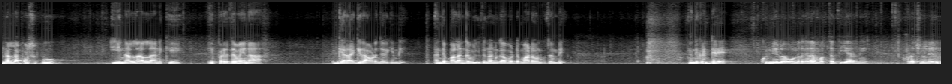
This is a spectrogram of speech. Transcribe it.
నల్ల పసుపు ఈ నల్ల అల్లానికి విపరీతమైన గిరాకీ రావడం జరిగింది. అంటే బలంగా బిగుతున్నాను కాబట్టి మాట వణుకుతుంది. ఎందుకంటే కుండీలో ఉన్నది కదా మొత్తం తీయాలని ఆలోచన లేదు.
